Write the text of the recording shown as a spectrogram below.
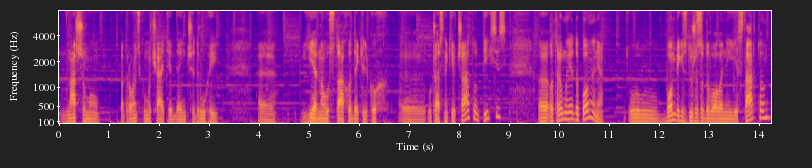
в нашому патронському чаті день чи другий е, є на устах у декількох е, учасників чату, Pixies, е, отримує доповнення. У Bombix дуже задоволені її стартом,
